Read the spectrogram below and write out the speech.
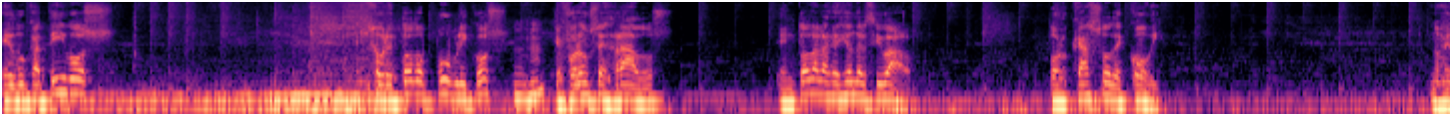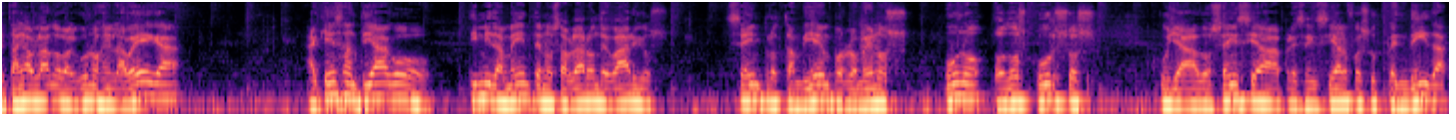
educativos sobre todo públicos, que fueron cerrados en toda la región del Cibao por caso de COVID. Nos están hablando de algunos en La Vega. Aquí en Santiago, tímidamente nos hablaron de varios centros también, por lo menos uno o dos cursos cuya docencia presencial fue suspendida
